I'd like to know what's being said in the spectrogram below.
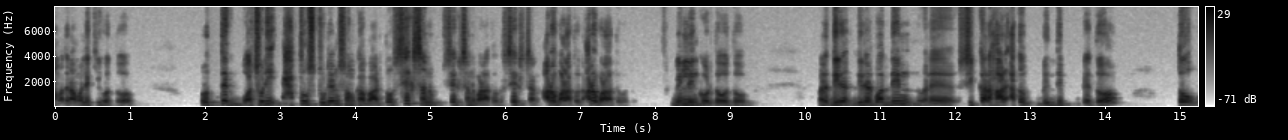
আমাদের আমলে কি হতো? প্রত্যেক বছরই এত স্টুডেন্ট সংখ্যা বাড়তো সেকশন সেকশন বাড়াতে হতো সেকশন আরও বাড়াতে হতো, আরও বাড়াতে হতো। বিল্ডিং করতে হতো। মানে দিনের দিনের পর দিন মানে শিক্ষার হার এত বৃদ্ধি পেত তো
